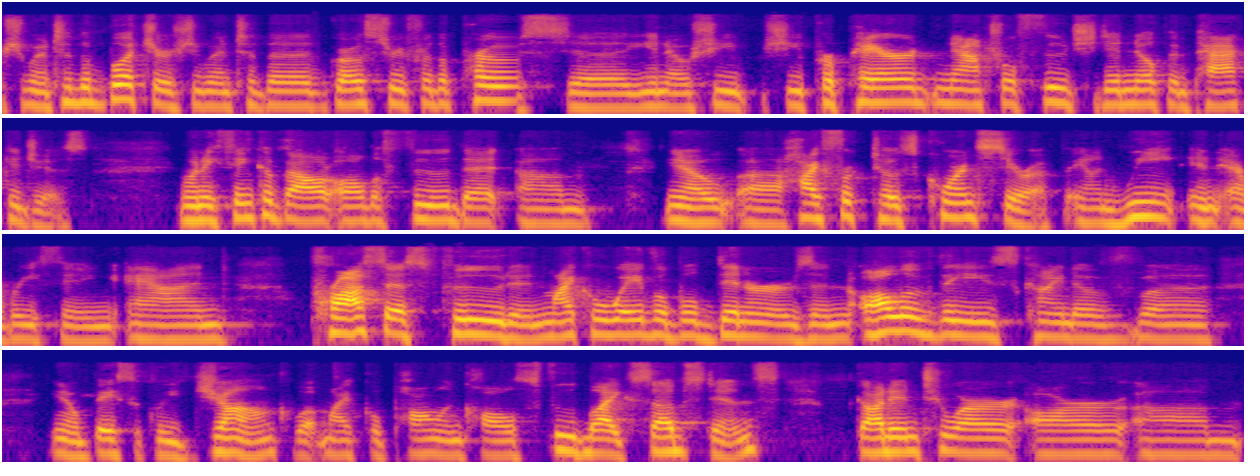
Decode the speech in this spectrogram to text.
she went to the butcher she went to the grocery for the produce uh, you know she she prepared natural food she didn't open packages. When i think about all the food that um, you know uh, high fructose corn syrup and wheat and everything and processed food and microwavable dinners and all of these kind of uh, you know basically junk what michael pollan calls food like substance got into our our um,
